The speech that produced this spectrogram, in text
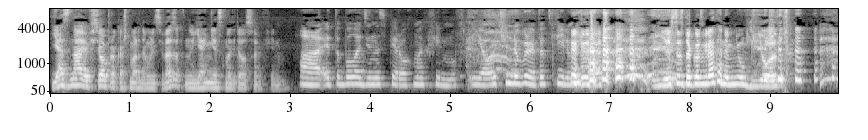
Я знаю все про «Кошмар на улице Вязов», но я не смотрел сам фильм. А, это был один из первых моих фильмов, и я очень люблю этот фильм. Мне сейчас такой взгляд, она меня убьет.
